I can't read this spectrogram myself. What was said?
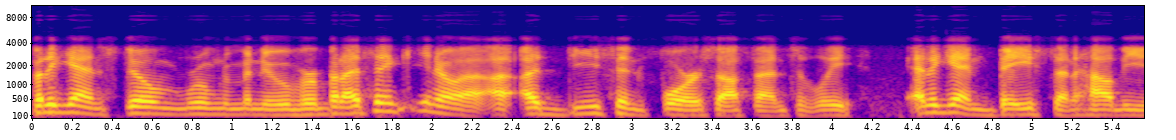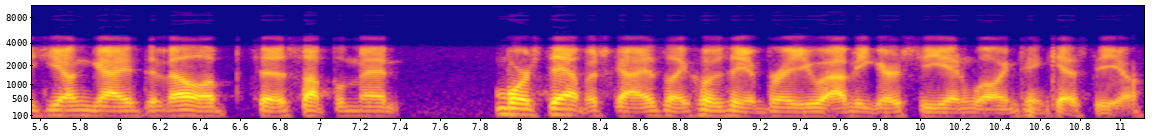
But again, still room to maneuver. But I think, you know, a, a decent force offensively. And again, based on how these young guys develop to supplement more established guys like Jose Abreu, Avi Garcia, and Wellington Castillo.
